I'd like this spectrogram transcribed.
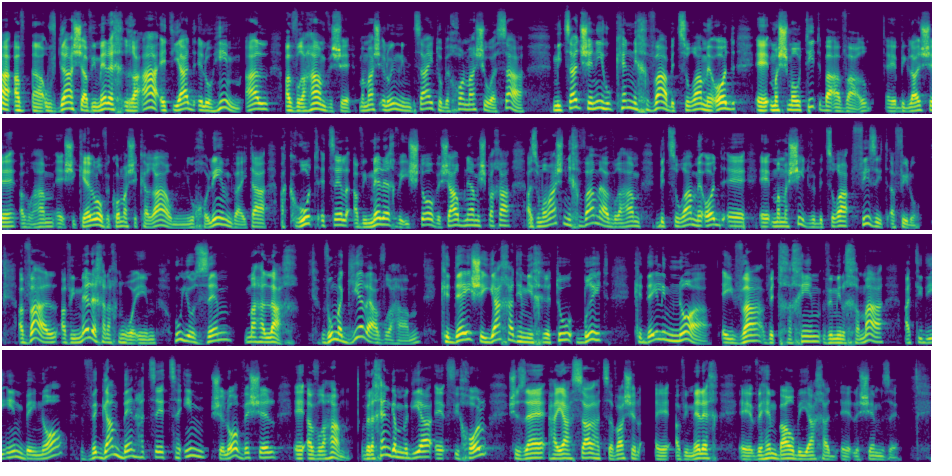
העובדה שאבימלך ראה את יד אלוהים על אברהם ושממש אלוהים נמצא איתו בכל מה שהוא עשה, מצד שני הוא כן נכווה בצורה מאוד אה, משמעותית בעבר בגלל שאברהם אה, שיקר לו וכל מה שקרה, הם נהיו חולים והייתה עקרות אצל אבימלך ואשתו ושאר בני המשפחה, אז הוא ממש נכווה מאברהם בצורה מאוד אה, ממשית ובצורה פיזית אפילו. אבל אבימלך אנחנו רואים, הוא יוזם מהלך. והוא מגיע לאברהם כדי שיחד הם יכרתו ברית כדי למנוע איבה ותככים ומלחמה עתידיים בינו וגם בין הצאצאים שלו ושל אה, אברהם. ולכן גם מגיע אה, פיחול, שזה היה שר הצבא של אה, אבימלך, והם באו ביחד לשם זה.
